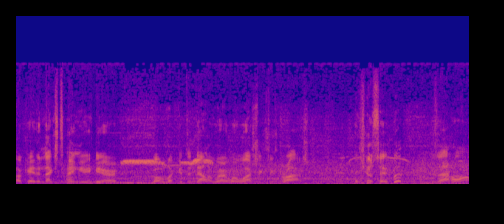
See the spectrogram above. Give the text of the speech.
Okay, the next time you're here, go look at the Delaware where Washington crossed. And you'll say, "Whew, is that all?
